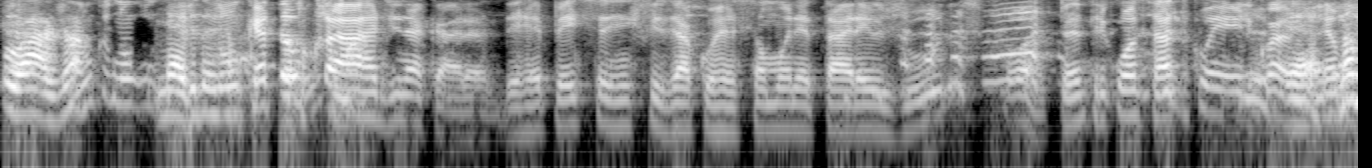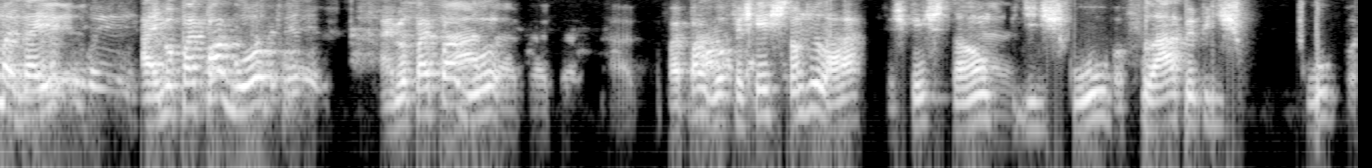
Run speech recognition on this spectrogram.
Lá, já, nunca, não, minha vida nunca já, é tão tarde, né, cara? De repente, se a gente fizer a correção monetária e os juros, pô, tu entra em contato com ele. Com é, não, mas aí, aí meu pai pagou, pô. Aí meu pai ah, pagou. Ah, tá, tá, tá. O pai pagou, fez questão de ir lá, fez questão, é. pedir desculpa, fui lá, pedir desculpa.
